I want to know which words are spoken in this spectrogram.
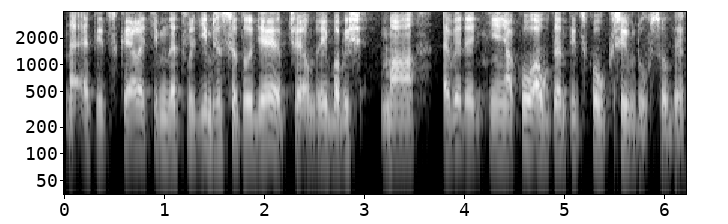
neetické, ale tím netvrdím, že se to děje, protože Andrej Babiš má evidentně nějakou autentickou křivdu v sobě.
